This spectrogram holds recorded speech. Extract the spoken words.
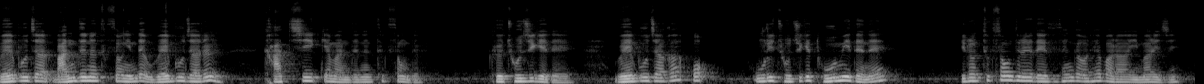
외부자 만드는 특성인데 외부자를 가치 있게 만드는 특성들. 그 조직에 대해 외부자가 어 우리 조직에 도움이 되네 이런 특성들에 대해서 생각을 해봐라 이 말이지.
